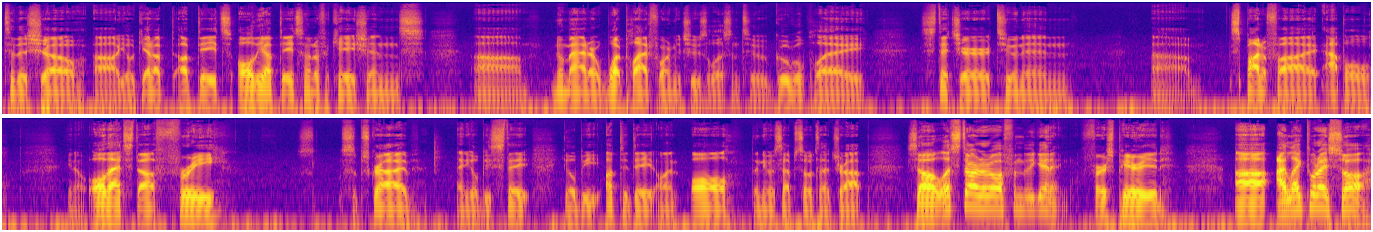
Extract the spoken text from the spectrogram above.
to the show. Uh, you'll get up updates, all the updates, notifications, um, no matter what platform you choose to listen to. Google Play, Stitcher, TuneIn, um, Spotify, Apple, you know, all that stuff free. S- subscribe, and you'll be stay you'll be up to date on all the newest episodes that drop. So let's start it off from the beginning. First period. Uh, I liked what I saw.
